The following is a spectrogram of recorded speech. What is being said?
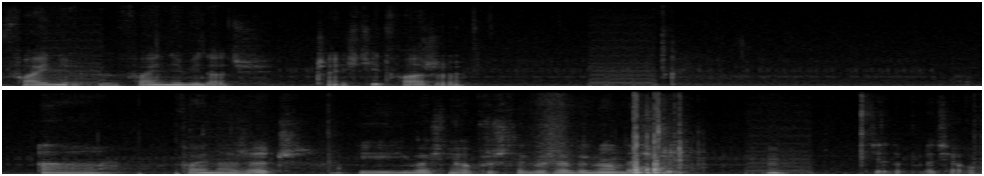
fajnie, fajnie widać części twarzy. A, fajna rzecz i właśnie oprócz tego, że wygląda świetnie, hmm, gdzie to poleciało?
